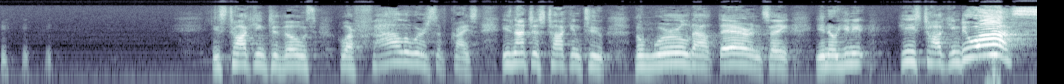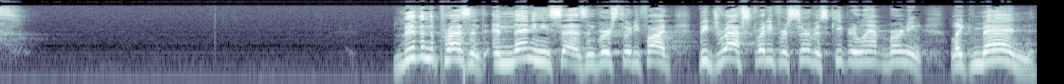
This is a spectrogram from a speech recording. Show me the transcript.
He's talking to those who are followers of Christ. He's not just talking to the world out there and saying, you know, you need, He's talking to us. Live in the present. And then he says in verse 35 Be dressed, ready for service, keep your lamp burning, like men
